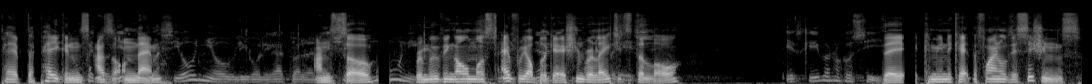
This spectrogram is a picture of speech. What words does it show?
the pagans as on them. And so, removing almost every obligation related to the law, they communicate the final decisions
